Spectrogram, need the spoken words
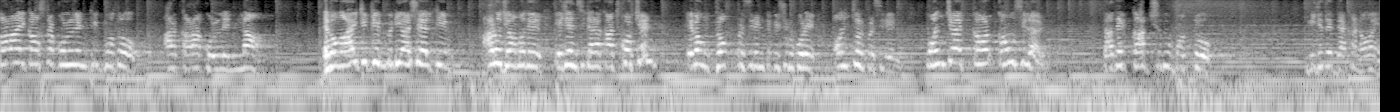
কারা এই কাজটা করলেন ঠিক মতো আর কারা করলেন না। এবং IT team media cell team আরও যে আমাদের এজেন্সি যারা কাজ করছেন, এবং ব্লক প্রেসিডেন্ট থেকে শুরু করে অঞ্চল প্রেসিডেন্ট পঞ্চায়েত কাউন্সিলর তাদের কাজ শুধুমাত্র নিজেদের দেখা নয়,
